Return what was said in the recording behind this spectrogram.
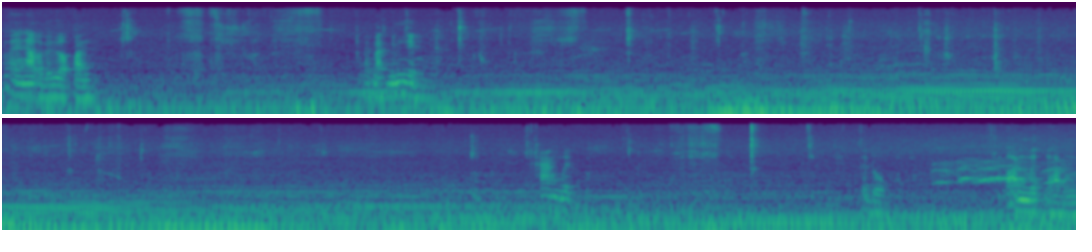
ไว้น้ำกับไปลวกก่อนไปหมักนิ่มๆข้างมึก กระดูกอ่อนมึกนะครับผม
